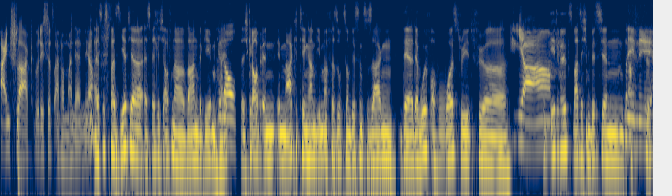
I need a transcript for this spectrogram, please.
Einschlag, würde ich es jetzt einfach mal nennen, ja? Also es basiert ja tatsächlich auf einer wahren Begebenheit. Genau. Ich glaube, im Marketing haben die immer versucht, so ein bisschen zu sagen, der, der Wolf of Wall Street für ja. Mädels war sich ein bisschen nee, nee,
